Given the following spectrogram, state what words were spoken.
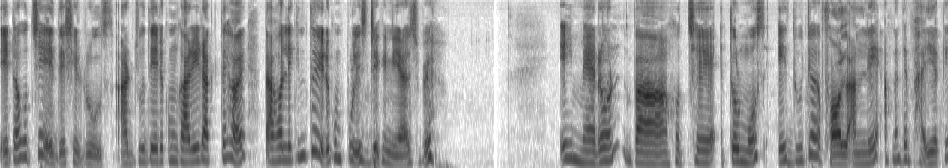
এটা হচ্ছে এদেশের রুলস। আর যদি এরকম গাড়ি রাখতে হয়, তাহলে কিন্তু এরকম পুলিশ ডেকে নিয়ে আসবে। এই ম্যারন বা হচ্ছে তরমুজ, এই দুইটা ফল আনলে আপনাদের ভাইয়াকে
